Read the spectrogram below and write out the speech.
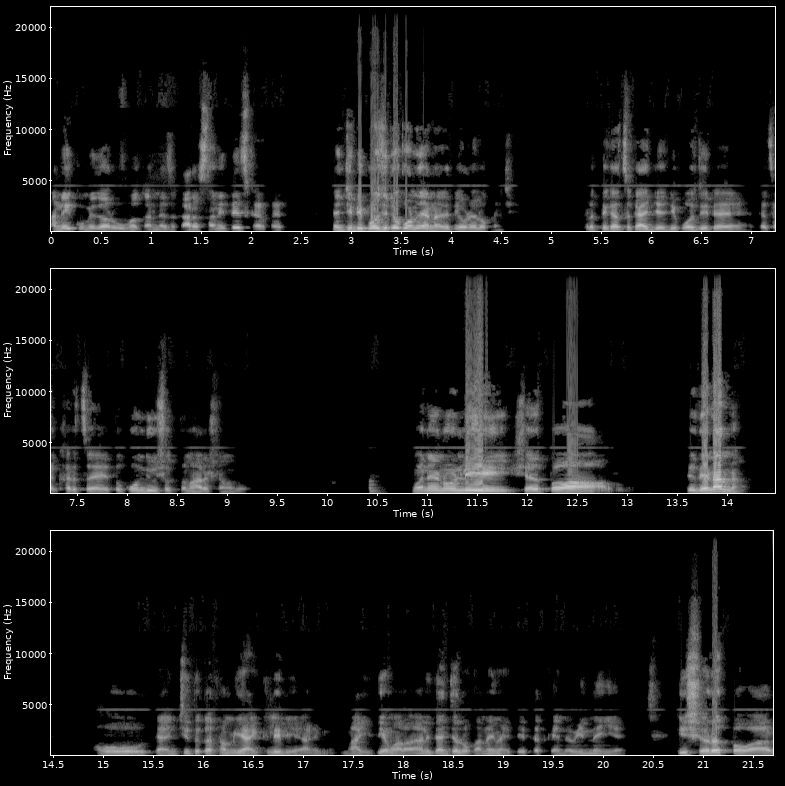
अनेक उमेदवार उभं करण्याचं कारस्थान हे तेच करतायत. त्यांची डिपॉझिट कोण देणार आहेत एवढ्या लोकांची? प्रत्येकाचं काय जे डिपॉझिट आहे त्याचा खर्च आहे तो कोण देऊ शकतो महाराष्ट्रामध्ये? One and only Sharad Pawar. ते देणार ना? हो त्यांची तर कथा मी ऐकलेली आहे आणि माहिती आहे मला आणि त्यांच्या लोकांनाही माहिती आहे त्यात काही नवीन नाही आहे की शरद पवार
